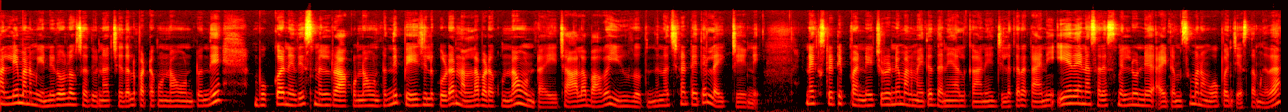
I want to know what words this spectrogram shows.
మళ్ళీ మనం ఎన్ని రోజులకు చదివినా చెదలు పట్టకుండా ఉంటుంది. బుక్ అనేది స్మెల్ రాకుండా ఉంటుంది. పేజీలు కూడా నల్లబడకుండా ఉంటాయి. చాలా బాగా యూజ్ అవుతుంది. నచ్చినట్టయితే లైక్ చేయండి. నెక్స్ట్ టిప్ అండి. చూడండి మనమైతే ధనియాలు కానీ జీలకర్ర కానీ ఏదైనా సరే స్మెల్ ఉండే ఐటమ్స్ మనం ఓపెన్ చేస్తాం కదా.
